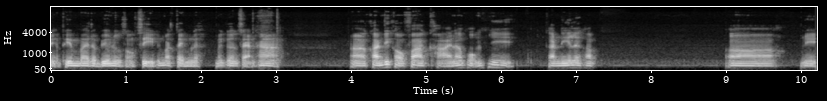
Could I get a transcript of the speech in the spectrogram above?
นี่ยพิมพ์ไป W 1 2 4 ขึ้นมาเต็มเลย ไม่เกินแสนห้าอ่าคันที่เขาฝากขายนะผมนี่คันนี้เลยครับอ่านี่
